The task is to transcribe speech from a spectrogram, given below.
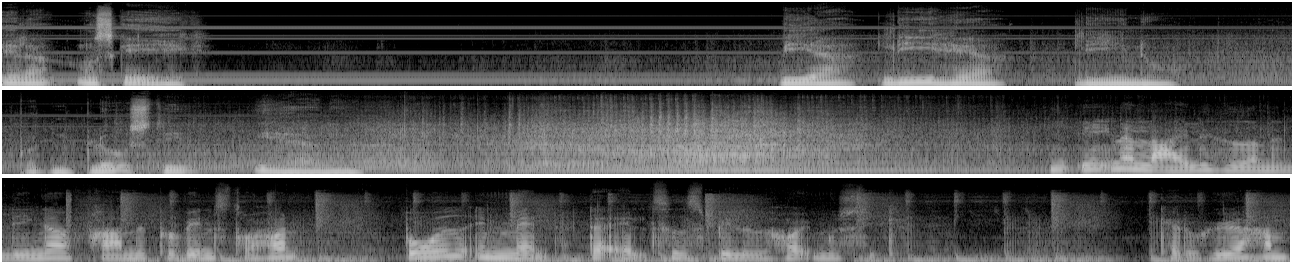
Eller måske ikke. Vi er lige her, lige nu, på den blå sti i Herlev. I en af lejlighederne længere fremme på venstre hånd boede en mand, der altid spillede høj musik. Kan du høre ham?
